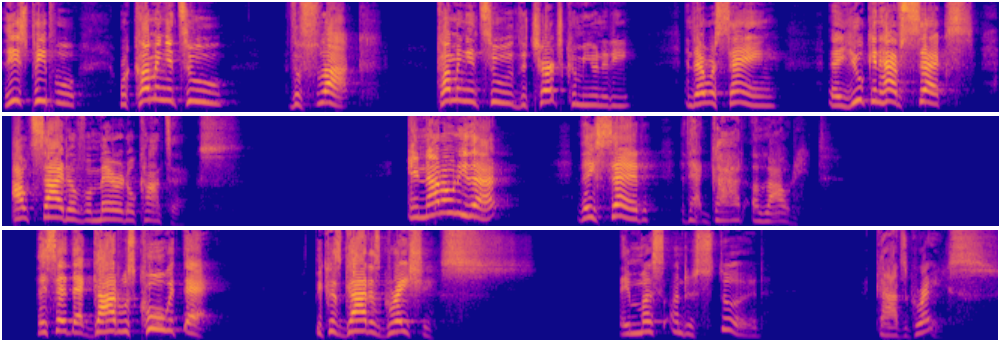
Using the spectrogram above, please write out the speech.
These people were coming into the flock, coming into the church community, and they were saying that you can have sex outside of a marital context. And not only that, they said that God allowed it. They said that God was cool with that because God is gracious. They must understood God's grace.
